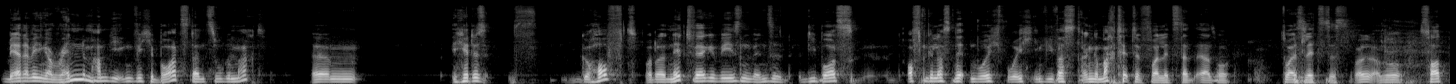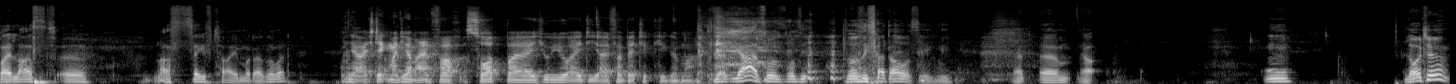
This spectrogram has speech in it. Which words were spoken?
mehr oder weniger random, haben die irgendwelche Boards dann zugemacht. Ähm, ich hätte es gehofft oder nett wäre gewesen, wenn sie die Boards offen gelassen hätten, wo ich, wo ich irgendwie was dran gemacht hätte vor letzter, also so als letztes, also Sort by Last, äh, Last Save Time oder sowas. Ja, ich denke mal, die haben einfach Sort by UUID alphabetically gemacht. ja, so, so, sieht, so sieht das aus irgendwie. Das, ähm, ja. Mhm. Leute,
